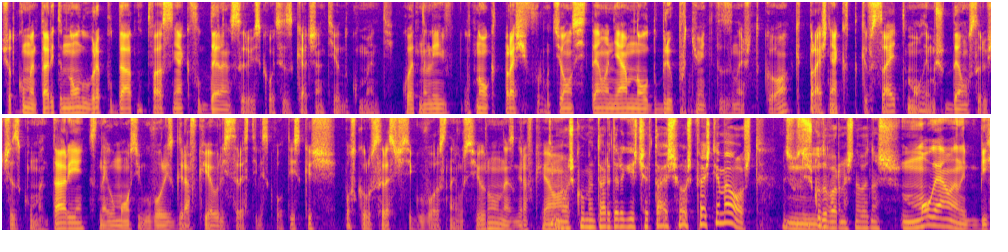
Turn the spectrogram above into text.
Защото коментарите много добре подават на това с някакъв отделен сервис, който се закача на тия документи. Което, нали, отново като правиш информационна система, няма много добри опортюнитета за нещо такова. Като правиш някакъв такъв сайт, може да имаш отделно сервисче за коментари, с него може да си говори с GraphQL или с REST или с каквото искаш. По-скоро с REST ще си говоря с него сигурно, не с GraphQL. Ти можеш коментарите да ги изчертаеш в HTML още. Мисля, всичко да върнеш наведнъж. Мога, ама не бих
